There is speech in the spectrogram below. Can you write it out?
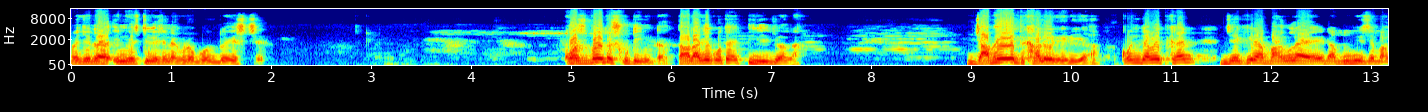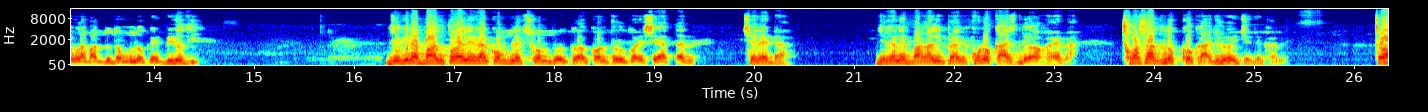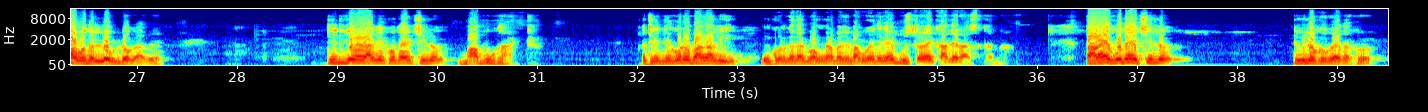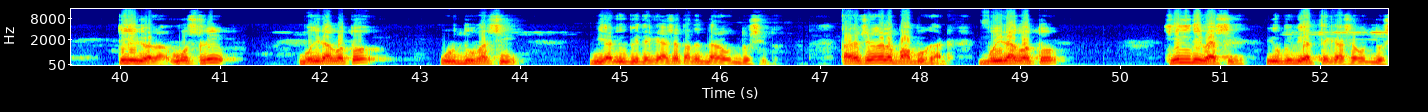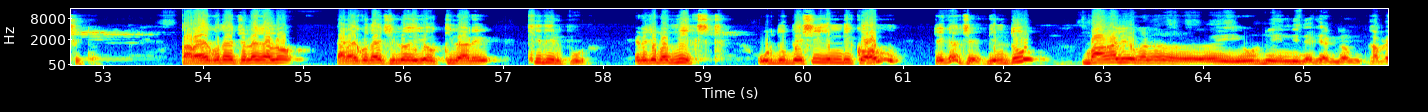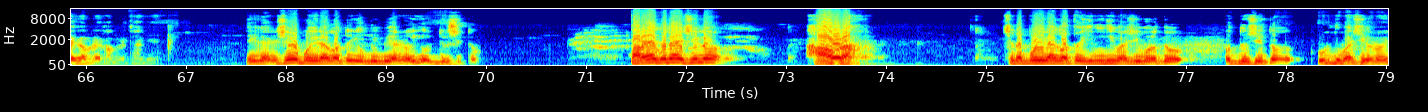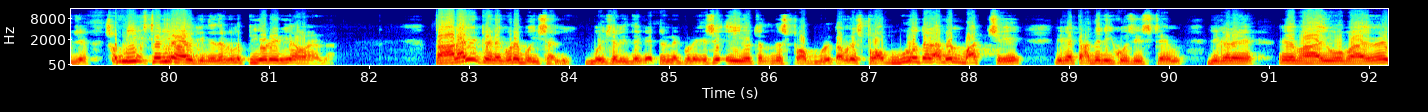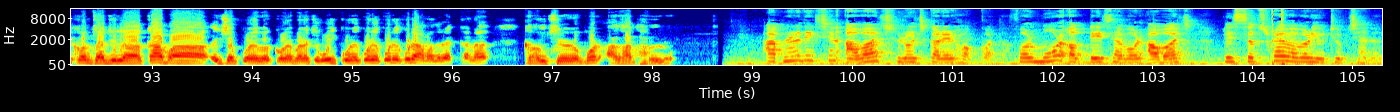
মানে যেটা ইনভেস্টিগেশন এখনও পর্যন্ত এসছে। কসবায় তো শুটিংটা, তার আগে কোথায়? তিলজলা। জাভেদ খানের এরিয়া কোন জাভেদ খান? যে কিনা বাংলায় ডাব্লিউবিএস এ বাংলা বাধ্যতামূলকের বিরোধী। যে কিনা বান্তওয়াল এরা কমপ্লেক্স কন্ট্রোল করে, সে আর তার ছেলেটা। যেখানে বাঙালি প্রায় কোনো কাজ দেওয়া হয় না। ছ সাত লক্ষ কাজ রয়েছে যেখানে। সব ওদের লোক ঢোকাবে। তিনজনের আগে কোথায় ছিল? বাবুঘাট। আজকে যে কোনো বাঙালি কলকাতার গঙ্গার পাশে বাবুঘাট থেকে বুঝতে হবে কাদের রাস্তা না। তারাই কোথায় ছিল? তুমি লক্ষ্য করে দেখো। তিলজলা মোস্টলি বহিরাগত উর্দু ভাষী বিহার ইউপি থেকে আসে, তাদের দ্বারা অধ্যুষিত। তারা চলে গেল বাবুঘাট। বহিরাগত, হিন্দিভাষী ইউপি বিহার থেকে আসা অধ্যুষিত। তারাই কোথায় চলে গেল? তারাই কোথায় ছিল? এই কিলারে খিদিরপুর। এটা হচ্ছে মিক্সড উর্দু বেশি, হিন্দি কম, ঠিক আছে? কিন্তু বাঙালি ওখানে ওই উর্দু, হিন্দি দেখে একদম ঘাবড়ে ঘাবড়ে ঘাবড়ে থাকে। ঠিক আছে? সেও বহিরাগত ইউপি বিহার ওই অধ্যুষিত। তারাই কোথায় ছিল? হাওড়া। সেটা বহিরাগত হিন্দিভাষী মূলত অধ্যুষিত উর্দু ভাষীও রয়েছে। সব মিক্সড এরিয়া হয় কিন্তু, এদের কোনো পিওর এরিয়া হয় না। তার আগে ট্রেনে করে বৈশালী বৈশালী থেকে ট্রেনে করে এসে এই হচ্ছে তাদের স্টপগুলো তার মানে স্টপগুলো তারা এমন বাড়ছে যেখানে তাদের ইকোসিস্টেম যেখানে এ ভাই, ও ভাই ওই কনসা জিলা, কাবা, এইসব করে করে বেড়াচ্ছে। ওই করে করে করে করে আমাদের একখানা কাউন্সিলের ওপর আঘাত হানলো। আপনারা দেখছেন আওয়াজ রোজকারের হক কথা। For more updates about Awaaz please subscribe our YouTube channel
